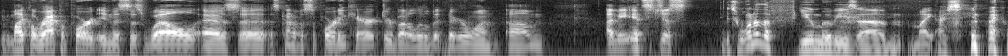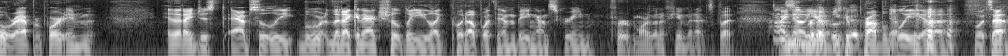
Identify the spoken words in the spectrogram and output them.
Michael Rapaport in this as well as uh, as kind of a supporting character, but a little bit bigger one. Um, I mean, it's just It's one of the few movies um, Mike I've seen Michael Rapaport in that I just absolutely that I can actually like put up with him being on screen for more than a few minutes. But Oh, I know you, you could good. probably Yeah. uh, what's that?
